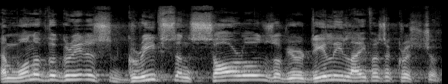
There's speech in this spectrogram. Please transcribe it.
And one of the greatest griefs and sorrows of your daily life as a Christian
